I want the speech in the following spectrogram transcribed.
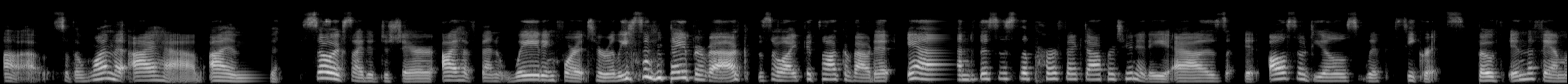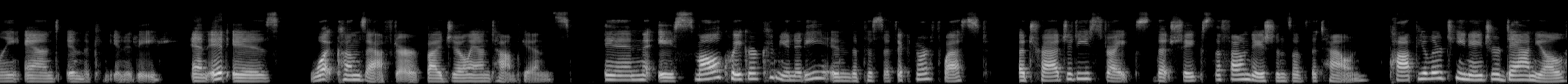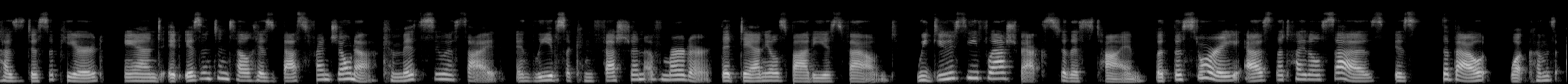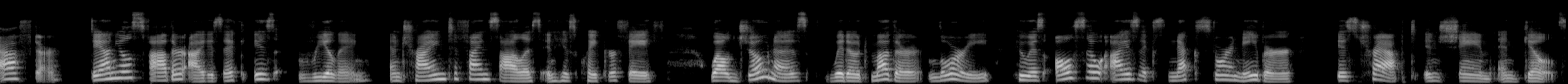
Uh, so the one that I have, I am so excited to share. I have been waiting for it to release in paperback so I could talk about it. And this is the perfect opportunity as it also deals with secrets, both in the family and in the community. And it is What Comes After by Joanne Tompkins. In a small Quaker community in the Pacific Northwest, a tragedy strikes that shakes the foundations of the town. Popular teenager Daniel has disappeared, and it isn't until his best friend Jonah commits suicide and leaves a confession of murder that Daniel's body is found. We do see flashbacks to this time, but the story, as the title says, is about what comes after. Daniel's father, Isaac, is reeling and trying to find solace in his Quaker faith, while Jonah's widowed mother, Lori, who is also Isaac's next door neighbor, is trapped in shame and guilt.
